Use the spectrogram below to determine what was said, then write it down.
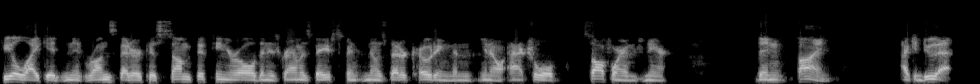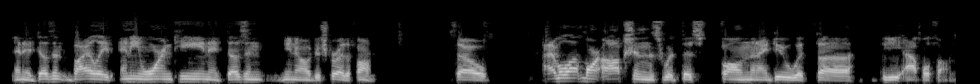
feel like it and it runs better because some 15 year old in his grandma's basement knows better coding than, you know, actual software engineer, then fine. I can do that. And it doesn't violate any warranty and it doesn't, you know, destroy the phone. So I have a lot more options with this phone than I do with uh, the Apple phone.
